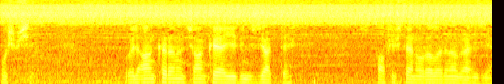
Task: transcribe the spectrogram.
Hoş bir şey. Böyle Ankara'nın Çankaya 7. cadde. Hafiften oralarına benziyor.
